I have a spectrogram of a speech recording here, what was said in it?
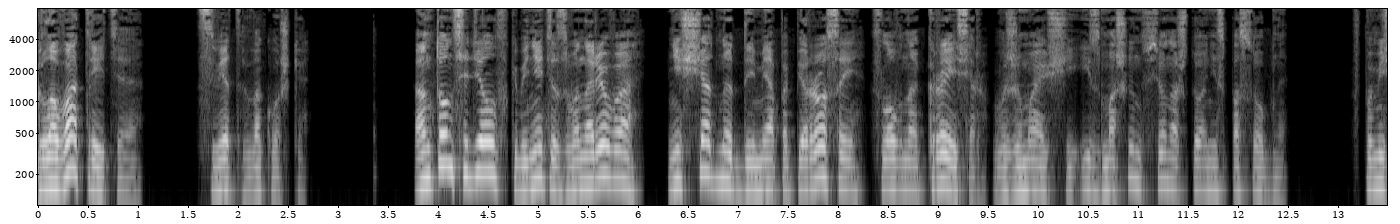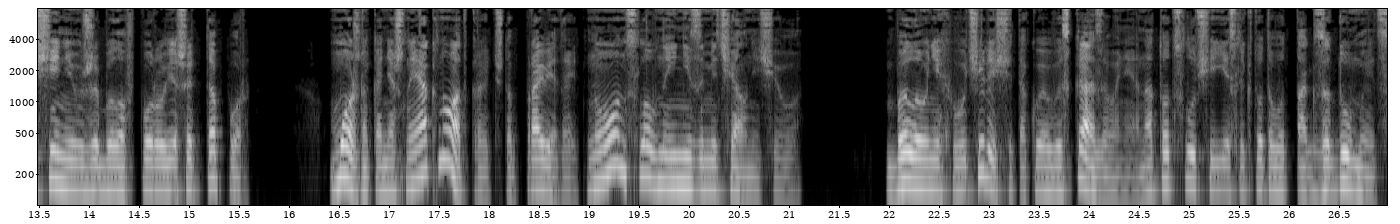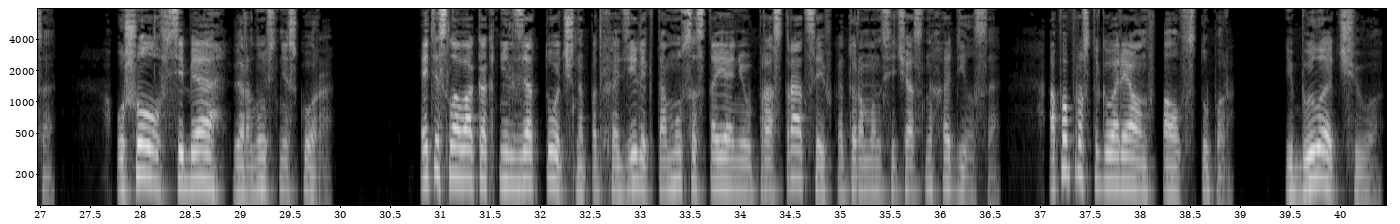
Глава третья. Свет в окошке. Антон сидел в кабинете Звонарева, нещадно дымя папиросой, словно крейсер, выжимающий из машин все, на что они способны. В помещении уже было впору вешать топор. Можно, конечно, и окно открыть, чтобы проветрить, но он словно и не замечал ничего. Было у них в училище такое высказывание, на тот случай, если кто-то вот так задумается — Ушел в себя, вернусь не скоро. Эти слова как нельзя точно подходили к тому состоянию прострации, в котором он сейчас находился. А попросту говоря, он впал в ступор. И было отчего.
